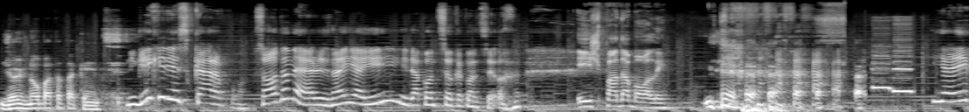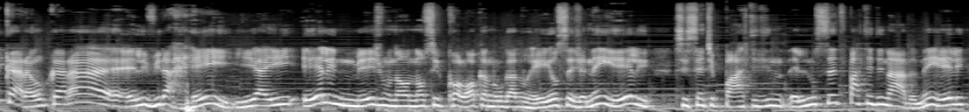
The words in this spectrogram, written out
Jon Snow batata quente. Ninguém queria esse cara, pô. Só o Daenerys, né? E aí já aconteceu o que aconteceu. E espada mole. e aí, cara, o cara ele vira rei e aí ele mesmo não, não se coloca no lugar do rei, ou seja, nem ele se sente parte de. Ele não se sente parte de nada, nem ele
